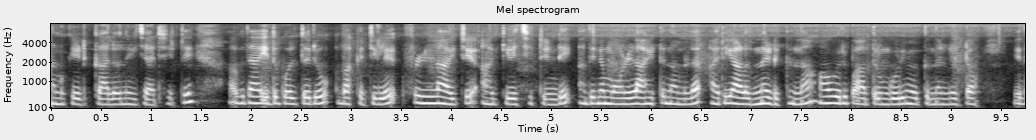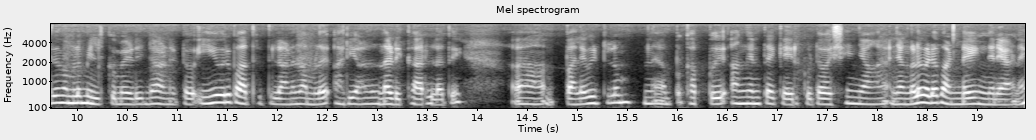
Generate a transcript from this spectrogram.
നമുക്ക് എടുക്കാമല്ലോ എന്ന് വിചാരിച്ചിട്ട്. അപ്പോൾ ഇതാ ഇതുപോലത്തെ ഒരു ബക്കറ്റിൽ ഫുള്ളായിട്ട് ആക്കി വെച്ചിട്ടുണ്ട്. അതിന്റെ മുകളിലായിട്ട് നമ്മൾ അരി അളന്നെടുക്കുന്ന ആ ഒരു പാത്രം കൂടി വെക്കുന്നുണ്ട് കേട്ടോ. ഇത് നമ്മൾ മിൽക്ക് മെയ്ഡിന്റെ ആണ് കേട്ടോ. ഈ ഒരു പാത്രത്തിലാണ് നമ്മൾ അരി അളന്നെടുക്കാറുള്ളത് പല വീട്ടിലും കപ്പ് അങ്ങനത്തെ ഒക്കെ ആയിരിക്കും കേട്ടോ. പക്ഷേ ഞാൻ ഞങ്ങളിവിടെ പണ്ടേ ഇങ്ങനെയാണ്.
